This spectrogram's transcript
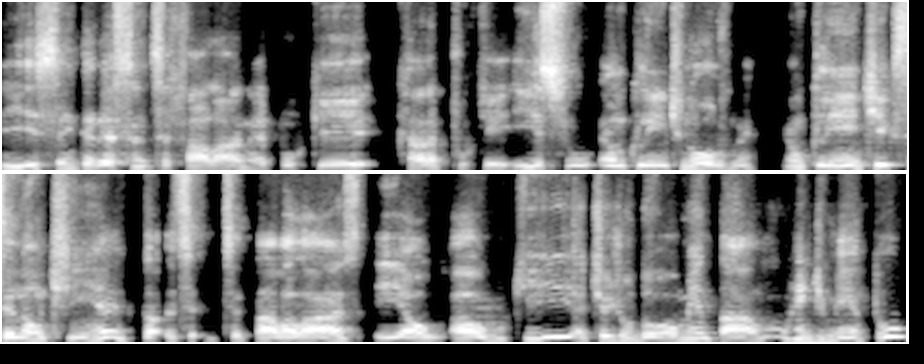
E isso é interessante você falar, né? Porque, cara, porque isso é um cliente novo, né? É um cliente que você não tinha, tá, você estava lá e é algo que te ajudou a aumentar um rendimento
